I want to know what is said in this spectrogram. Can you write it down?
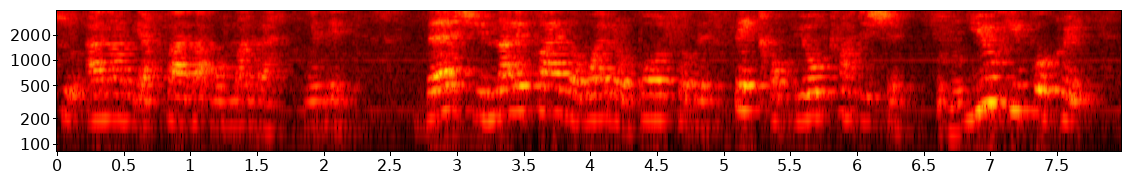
to honor their father or mother with it. Thus you nullify the word of God for the sake of your tradition. You hypocrites,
